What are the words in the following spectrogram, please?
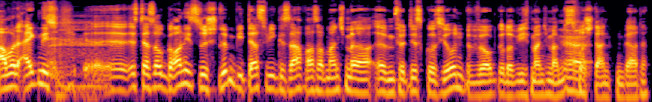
aber eigentlich äh, ist das auch gar nicht so schlimm wie das, wie gesagt, was er manchmal ähm, für Diskussionen bewirkt oder wie ich manchmal missverstanden werde.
